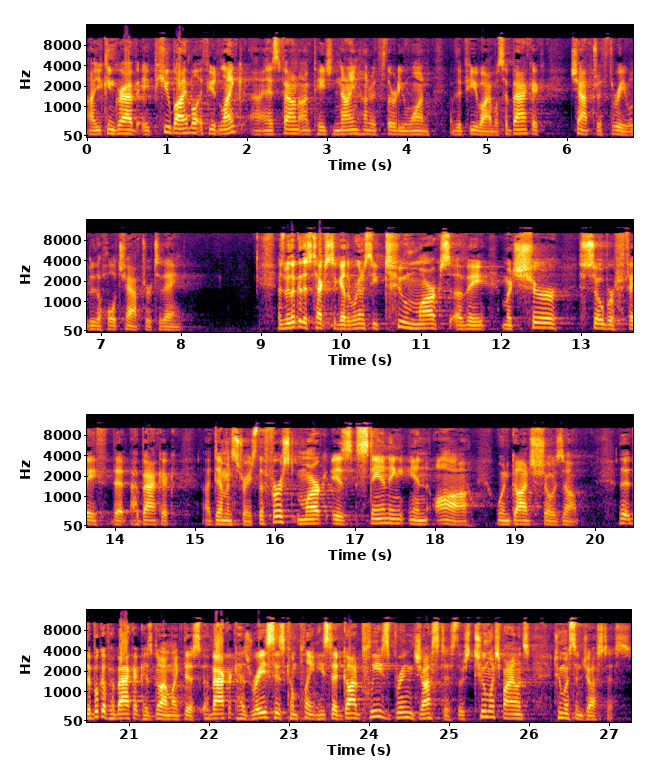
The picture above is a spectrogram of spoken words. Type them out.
Uh, you can grab a Pew Bible if you'd like, uh, and it's found on page 931 of the Pew Bible. Habakkuk chapter 3. We'll do the whole chapter today. As we look at this text together, we're going to see two marks of a mature, sober faith that Habakkuk uh, demonstrates. The first mark is standing in awe when God shows up. The, the book of Habakkuk has gone like this Habakkuk has raised his complaint. He said, God, please bring justice. There's too much violence, too much injustice.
